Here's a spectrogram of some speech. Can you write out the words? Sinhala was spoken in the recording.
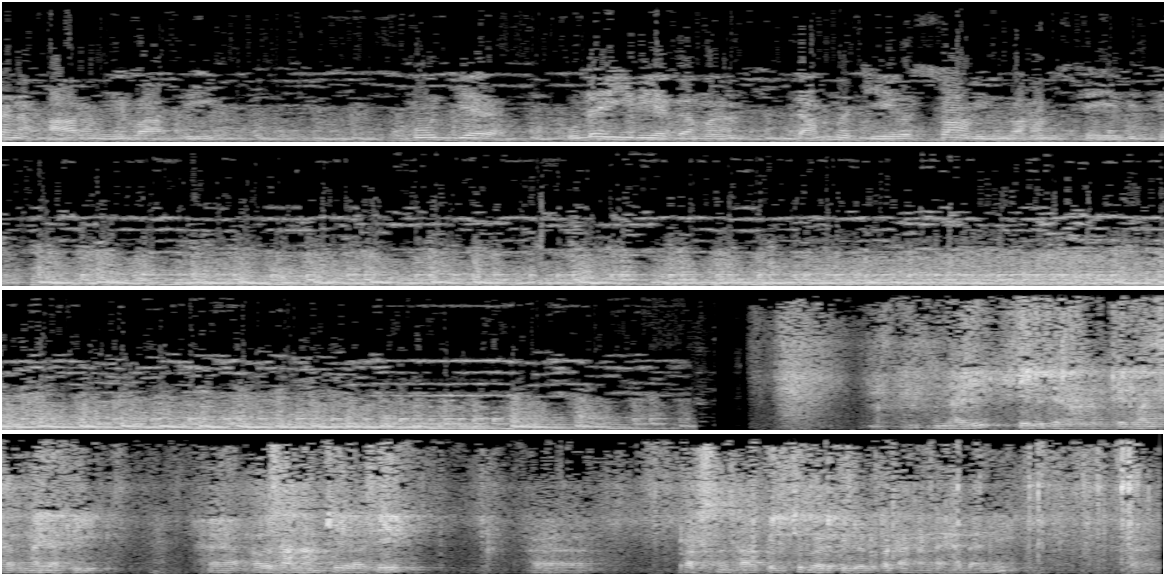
නිස්තරණ ආරණ්‍ය වාසී පූජ්‍ය උදේීරිය ගම ධම්මජීව ස්වාමින් වහන්සේ විසින්. හොඳයි. ඒ විදිහට තෙරුවන් සරණයි. අපි අවසාන අංකයේ වශයෙන් ප්‍රශ්න සහ පිළිතුරු වල පිළිවෙල පටන් ගන්න හදන්නේ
